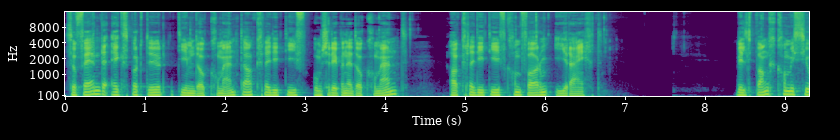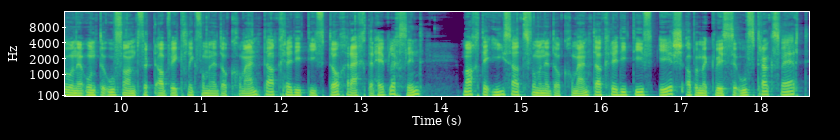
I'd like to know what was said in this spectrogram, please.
sofern der Exporteur die im Dokumentenakkreditiv umschriebenen Dokumente akkreditivkonform einreicht. Weil die Bankkommissionen und der Aufwand für die Abwicklung von einem Dokumentenakkreditiv doch recht erheblich sind, macht der Einsatz von einem Dokumentenakkreditiv erst ab einem gewissen Auftragswert,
